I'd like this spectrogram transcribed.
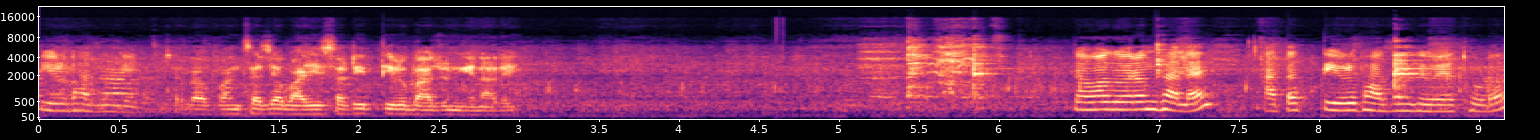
तीळ भाजून घ्यायचे. चला फणसाच्या भाजीसाठी तीळ भाजून घेणार आहे. तवा गरम झालाय. आता तीळ भाजून घेऊया थोडं.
